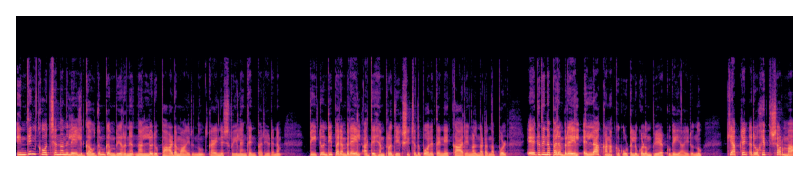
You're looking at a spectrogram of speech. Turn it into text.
ഇന്ത്യൻ കോച്ച് എന്ന നിലയിൽ ഗൗതം ഗംഭീറിന് നല്ലൊരു പാഠമായിരുന്നു കഴിഞ്ഞ ശ്രീലങ്കൻ പര്യടനം. ടി ട്വന്റി പരമ്പരയിൽ അദ്ദേഹം പ്രതീക്ഷിച്ചതുപോലെ തന്നെ കാര്യങ്ങൾ നടന്നപ്പോൾ ഏകദിന പരമ്പരയിൽ എല്ലാ കണക്കുകൂട്ടലുകളും പിഴക്കുകയായിരുന്നു. ക്യാപ്റ്റൻ രോഹിത് ശർമ്മ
